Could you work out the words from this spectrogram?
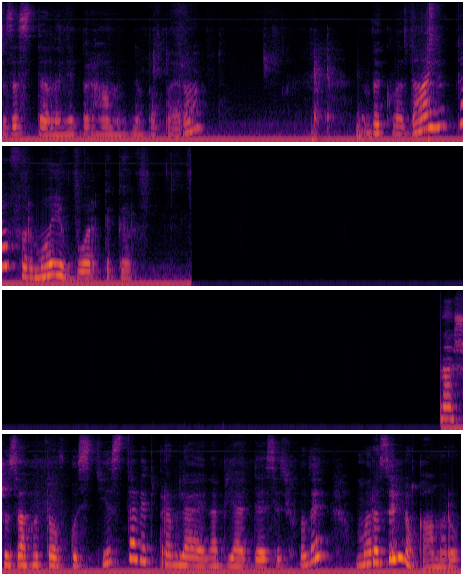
застелений пергаментним папером. Викладаю та формую бортики. Нашу заготовку з тіста відправляю на 5-10 хвилин в морозильну камеру.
